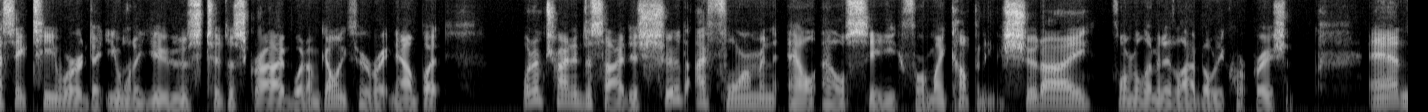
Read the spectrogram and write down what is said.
SAT word that you want to use to describe what I'm going through right now. But what I'm trying to decide is should I form an LLC for my company? Should I form a limited liability corporation? And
